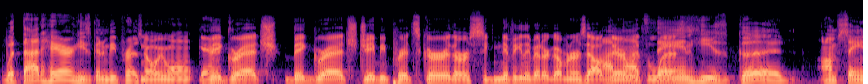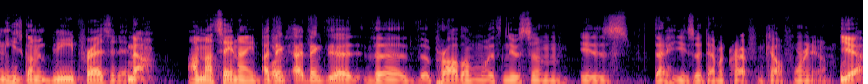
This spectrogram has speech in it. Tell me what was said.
With that hair, he's gonna be president. No, he won't. Big Gretch, Big Gretch, JB Pritzker. There are significantly better governors out I'm there not with saying he's good. I'm saying he's gonna be president. No. I'm not saying I. Endorse. I think I think the the the problem with Newsom is that he's a Democrat from California. Yeah.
